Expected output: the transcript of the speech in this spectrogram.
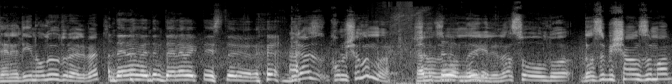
Denediğin oluyordur elbet. Denemedim, denemek de istemiyorum. Biraz konuşalım mı? Tabii, Şanzımanla tabii, ilgili. Nasıl oldu? Nasıl bir şanzıman?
